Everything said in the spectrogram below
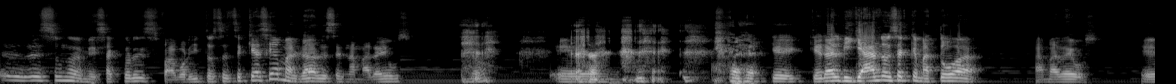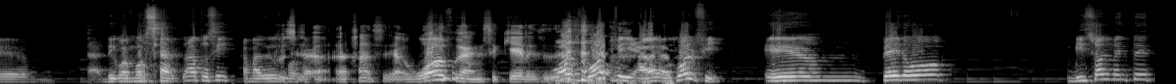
es, es, uno de mis actores favoritos, desde que hacía maldades en Amadeus. ¿no? eh, que, que, era el villano, es el que mató a, a Amadeus. Eh, digo a Mozart. Ah, pues sí, Amadeus Pues, Mozart. a, ajá, sí, a Wolfgang, si quieres. Wolf, Wolfie, a- a Wolfie. Eh, pero visualmente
